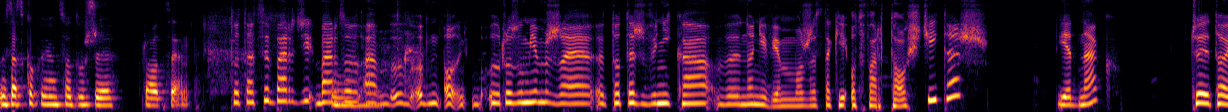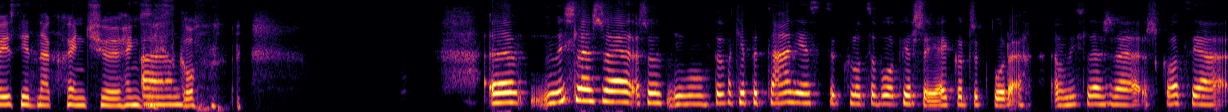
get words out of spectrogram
zaskakująco duży procent. To tacy bardziej, bardzo, a, mhm. o, rozumiem, że to też wynika, no nie wiem, może z takiej otwartości też jednak? Czy to jest jednak chęć, chęć zysku? Um, E, myślę, że, że mm, to takie pytanie z cyklu, co było pierwsze, jajko czy kura. Myślę, że Szkocja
